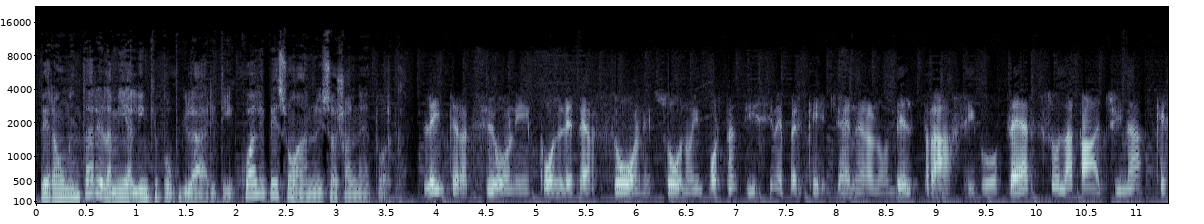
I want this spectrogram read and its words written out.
Per aumentare la mia link popularity, quale peso hanno i social network? Le interazioni con le persone sono importantissime perché generano del traffico verso la pagina che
